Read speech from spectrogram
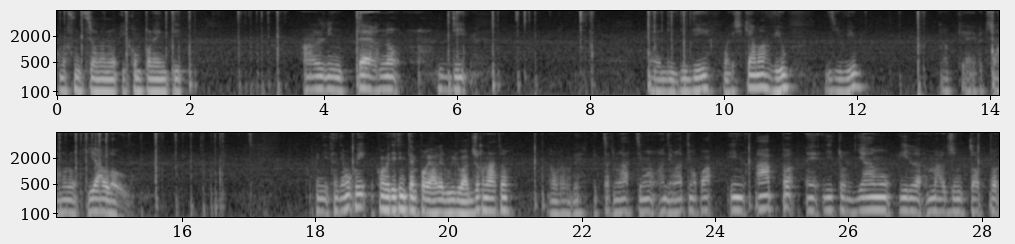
come funzionano i componenti all'interno di, eh, di, di, di come si chiama? View. Di view. Ok facciamolo yellow. Quindi andiamo qui. Come vedete in tempo reale lui lo ha aggiornato. Allora vabbè aspettate un attimo. Andiamo un attimo qua in app e gli togliamo il margin top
